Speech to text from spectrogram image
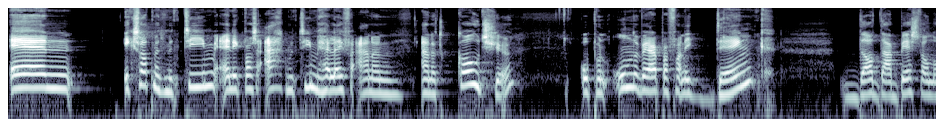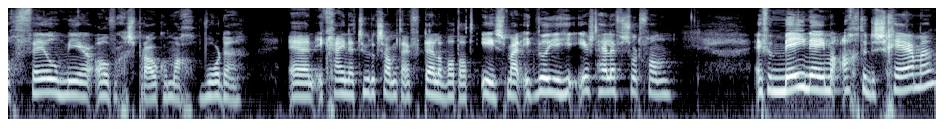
En ik zat met mijn team en ik was eigenlijk mijn team heel even aan, een, aan het coachen op een onderwerp waarvan ik denk dat daar best wel nog veel meer over gesproken mag worden. En ik ga je natuurlijk zo meteen vertellen wat dat is. Maar ik wil je hier eerst heel even een soort van even meenemen achter de schermen.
